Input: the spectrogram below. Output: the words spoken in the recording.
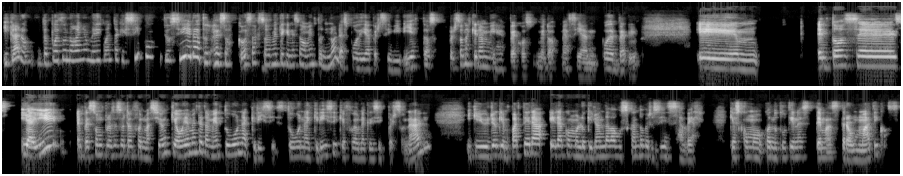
Y claro, después de unos años me di cuenta que sí, pues, yo sí era todas esas cosas, solamente que en ese momento no las podía percibir. Y estas personas que eran mis espejos me, lo, me hacían poder verlo. Eh, entonces, y ahí empezó un proceso de transformación que obviamente también tuvo una crisis, tuvo una crisis que fue una crisis personal y que yo creo que en parte era, era como lo que yo andaba buscando pero sin saber, que es como cuando tú tienes temas traumáticos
